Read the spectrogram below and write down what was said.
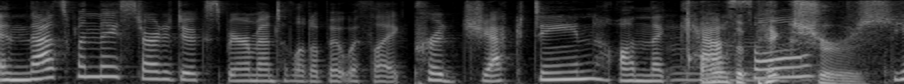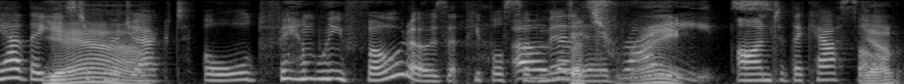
And that's when they started to experiment a little bit with like projecting on the Oh, castle. the pictures. Yeah, they used to project old family photos that people submitted oh, submitted That's right. onto the castle. Yep.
